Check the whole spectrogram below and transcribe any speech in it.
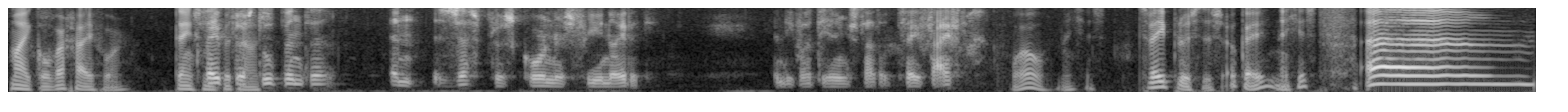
Michael, waar ga je voor? Thanks, 2 Noeke, plus doelpunten en 6 plus corners voor United. En die kwartering staat op 2,50. Wow, netjes. 2 plus dus, oké, netjes. Ehm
